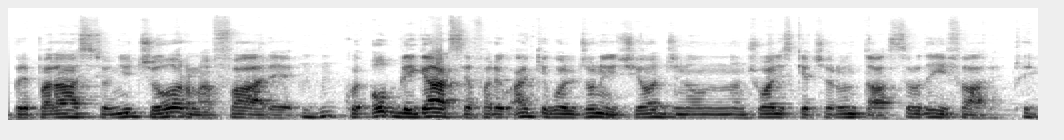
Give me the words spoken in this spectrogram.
prepararsi ogni giorno a fare, Mhm. que- obbligarsi a fare anche quel giorno dici oggi non, non ci voglio schiacciare un tasto, lo devi fare. Sì.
